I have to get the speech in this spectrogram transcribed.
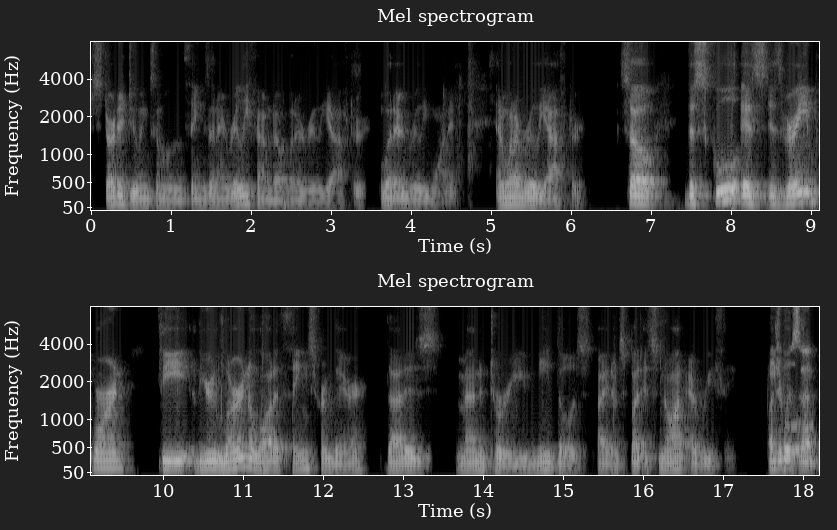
started doing some of the things and I really found out what I really after what I really wanted and what I'm really after. So the school is is very important. The you learn a lot of things from there that is mandatory. You need those items, but it's not everything. Hundred percent.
